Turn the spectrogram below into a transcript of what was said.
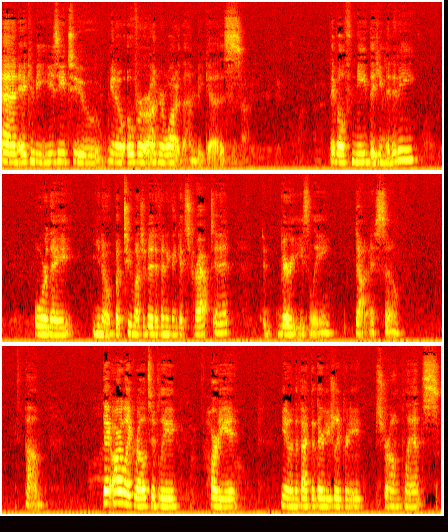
and it can be easy to, you know, over or underwater them because they both need the humidity or they, you know, but too much of it, if anything gets trapped in it, it very easily dies. So, um, they are like relatively hardy, you know, in the fact that they're usually pretty strong plants.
